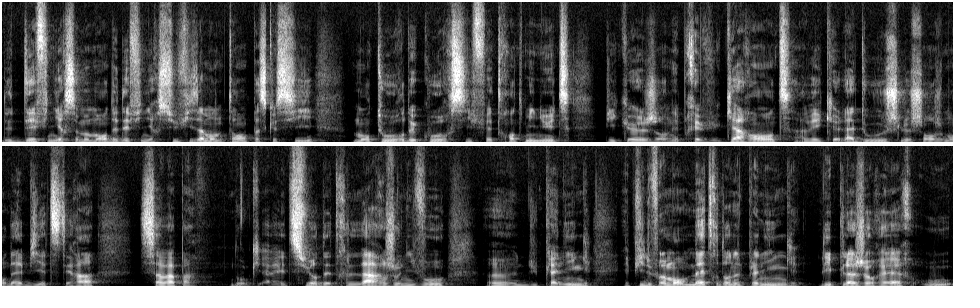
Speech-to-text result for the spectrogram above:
de définir ce moment, de définir suffisamment de temps, parce que si mon tour de course, il fait 30 minutes, puis que j'en ai prévu 40 avec la douche, le changement d'habit, etc., ça va pas. Donc, être sûr d'être large au niveau euh, du planning, et puis de vraiment mettre dans notre planning les plages horaires où,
